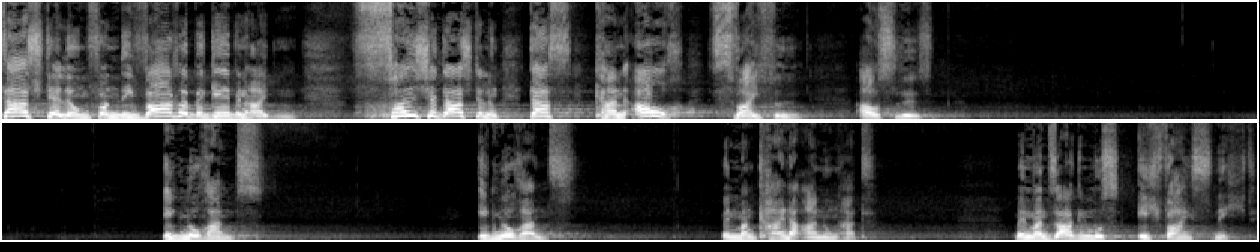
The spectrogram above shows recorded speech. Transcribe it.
Darstellung von die wahren Begebenheiten. Falsche Darstellung. Das kann auch Zweifel auslösen. Ignoranz. Ignoranz. Wenn man keine Ahnung hat wenn man sagen muss, ich weiß nicht.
